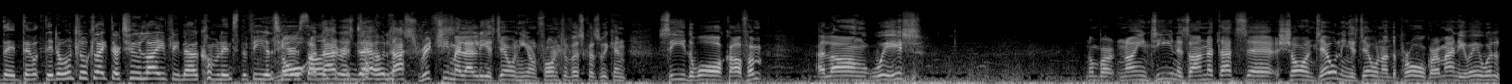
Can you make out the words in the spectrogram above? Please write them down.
They don't, they don't look like they're too lively now coming into the field no, here. Uh, that is down. that's Richie Mullally is down here in front of us because we can see the walk of him along with number 19 is on it. That's uh, Sean Dowling is down on the programme anyway. Well,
